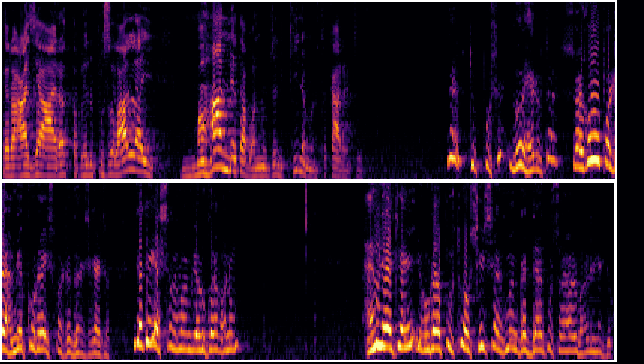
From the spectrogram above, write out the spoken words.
तर आज आएर तपाईँहरू पुष्पलाललाई महान नेता भन्नुहुन्छ नि किन भन्नुहुन्छ? कारण के? त्यो पुस यो हेर्नु त सयकौँपल्ट हामीले कुरा स्पष्ट गरिसकेका छौँ। जति यस सन्दर्भमा एउटा कुरा भनौँ। हामीले चाहिँ एउटा पुस्तकको शीर्षकमा गद्दार पुस्तकाल भनेर लेख्यौँ।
